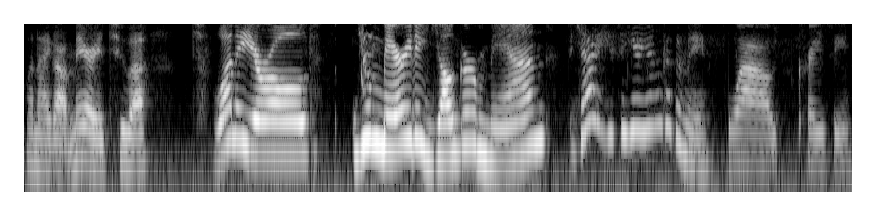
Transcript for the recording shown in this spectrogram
when I got married to a 20 year old. you married a younger man? Yeah, he's a year younger than me. Wow, crazy.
